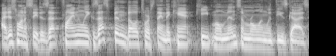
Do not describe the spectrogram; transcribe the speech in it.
I just want to see does that finally? Because that's been Bellator's thing. They can't keep momentum rolling with these guys.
